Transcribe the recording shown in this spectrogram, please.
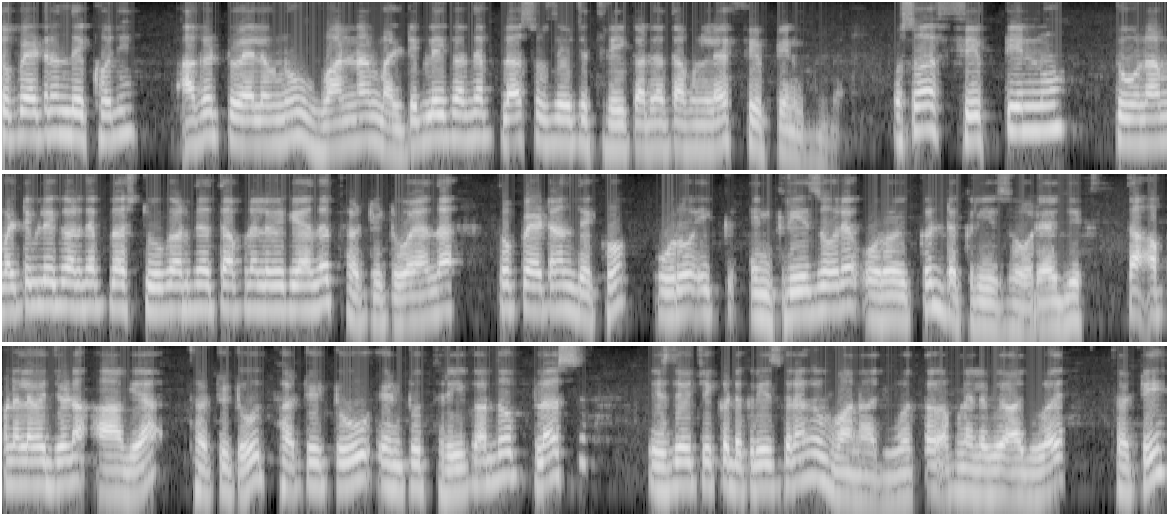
तो पैटर्न देखो जी। अगर ट्वेल्व न वन मल्टीप्लाई कर दें प्लस उस थ्री कर दें तो अपने लिए फिफ्टीन बनता उस फिफ्टीन टू ना मल्टीप्लाई कर दें प्लस टू कर दें तो अपने लिए क्या थर्टी टू आ जाता इंक्रीज हो रहा है, उरो एक डिक्रीज हो रहा है जी। तो अपने लेवल जो आ गया thirty two thirty two into three कर दो प्लस इस डिक्रीज करेंगे वन आ जाऊगा। तो अपने लेवल आ जाऊगा थर्टी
